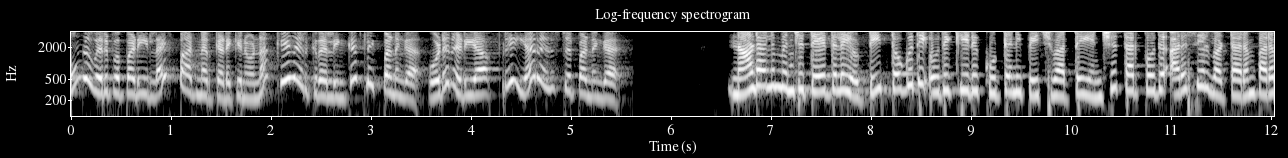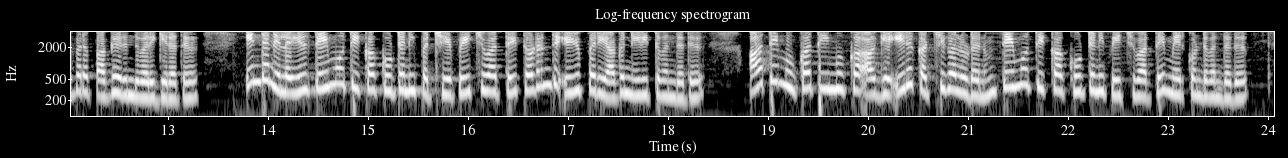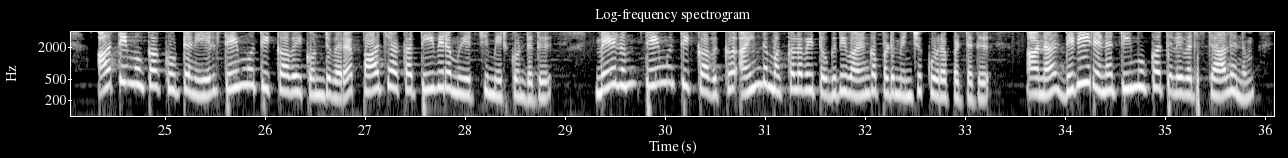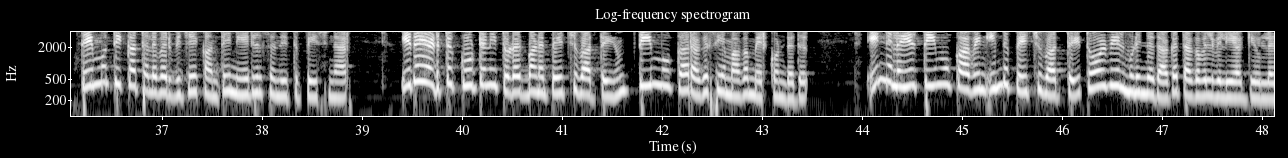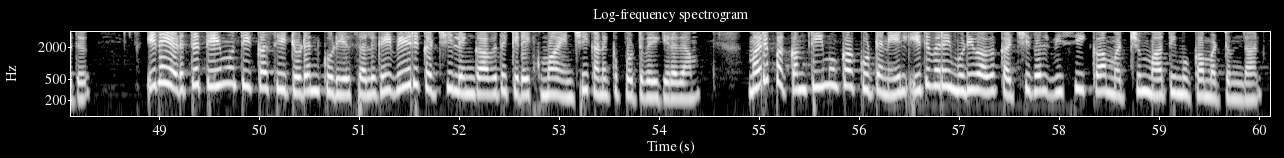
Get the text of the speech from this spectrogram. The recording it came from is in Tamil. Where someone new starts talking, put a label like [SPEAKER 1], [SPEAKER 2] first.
[SPEAKER 1] உங்க விருப்பப்படி லைஃப் பார்ட்னர் கிடைக்கணும்னா கீழே இருக்கிற லிங்கை கிளிக் பண்ணுங்க. உடனடியா ஃப்ரீயா ரெஜிஸ்டர் பண்ணுங்க.
[SPEAKER 2] நாடாளுமன்ற தேர்தலையொட்டி தொகுதி ஒதுக்கீடு கூட்டணி பேச்சுவார்த்தை என்று தற்போது அரசியல் வட்டாரம் பரபரப்பாக இருந்து வருகிறது. இந்த நிலையில் தேமுதிக கூட்டணி பற்றிய பேச்சுவார்த்தை தொடர்ந்து இழுபறியாக நீடித்து வந்தது. அதிமுக திமுக ஆகிய இரு கட்சிகளுடனும் தேமுதிக கூட்டணி பேச்சுவார்த்தை மேற்கொண்டு வந்தது. அதிமுக கூட்டணியில் தேமுதிகவை கொண்டுவர பாஜக தீவிர முயற்சி மேற்கொண்டது. மேலும் தேமுதிகவுக்கு ஐந்து மக்களவை தொகுதி வழங்கப்படும் என்று கூறப்பட்டது. ஆனால் திடீரென திமுக தலைவர் ஸ்டாலினும் தேமுதிக தலைவர் விஜயகாந்தை நேரில் சந்தித்து பேசினார். இதையடுத்து கூட்டணி தொடர்பான பேச்சுவார்த்தையும் திமுக ரகசியமாக மேற்கொண்டது. இந்நிலையில் திமுகவின் இந்த பேச்சுவார்த்தை தோல்வியில் முடிந்ததாக தகவல் வெளியாகியுள்ளது. இதையடுத்து தேமுதிக சீட்டுடன் கூடிய சலுகை வேறு கட்சியில் எங்காவது கிடைக்குமா என்று கணக்கு போட்டு வருகிறதாம் மறுபக்கம் திமுக கூட்டணியில் இதுவரை முடிவாக கட்சிகள் விசிக மற்றும் மதிமுக மட்டும்தான்.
